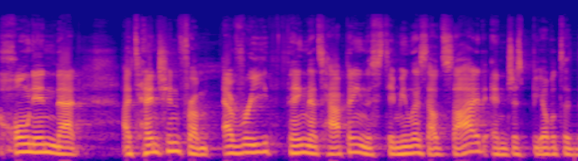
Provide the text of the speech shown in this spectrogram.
hone in that attention from everything that's happening the stimulus outside and just be able to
